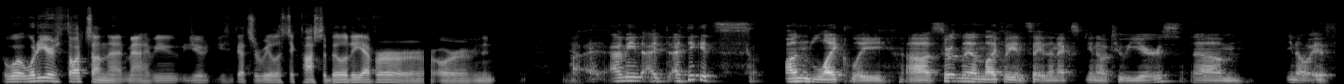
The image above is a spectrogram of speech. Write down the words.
what, what are your thoughts on that, Matt? Have you, you you think that's a realistic possibility ever or or I, I mean, I, I think it's unlikely, uh, certainly unlikely in say the next, you know, two years. Um, you know, if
